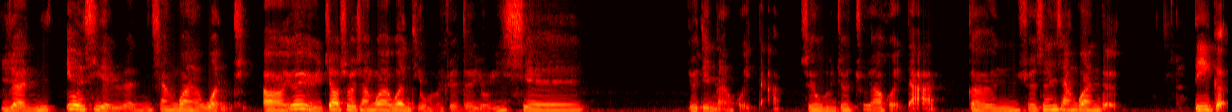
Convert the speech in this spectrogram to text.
人英文系的人相关的问题，呃，因为与教授相关的问题，我们觉得有一些有点难回答，所以我们就主要回答跟学生相关的。第一个，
